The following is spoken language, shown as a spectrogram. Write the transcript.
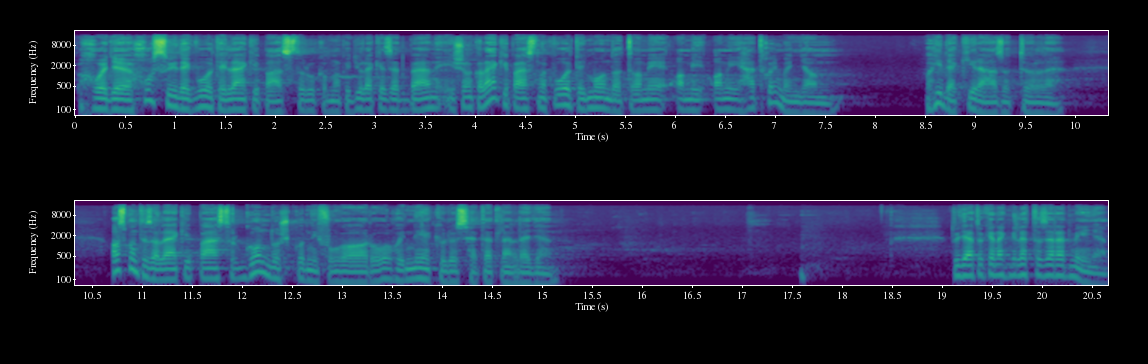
hogy eh, hosszú ideig volt egy lelkipásztoruk annak a gyülekezetben, és annak a lelkipásztornak volt egy mondata, ami, ami, ami, hát hogy mondjam, a hideg kirázott tőle. Azt mondta ez a lelki pásztor, gondoskodni fog arról, hogy nélkülözhetetlen legyen. Tudjátok, ennek mi lett az eredménye?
